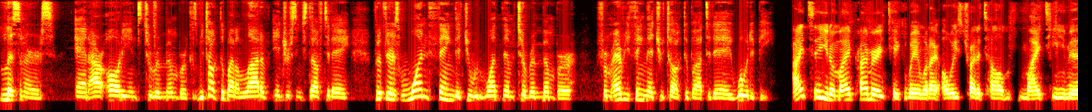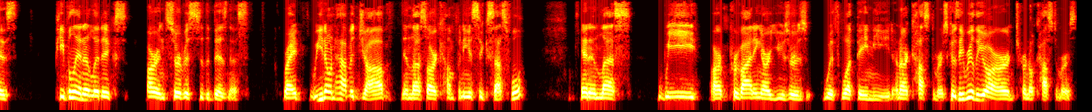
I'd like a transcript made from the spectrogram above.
listeners and our audience to remember, because we talked about a lot of interesting stuff today, but if there's one thing that you would want them to remember from everything that you talked about today, what would it be? I'd say, you know, my primary takeaway and what I always try to tell my team is people analytics are in service to the business right? We don't have a job unless our company is successful and unless we are providing our users with what they need and our customers, because they really are our internal customers.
